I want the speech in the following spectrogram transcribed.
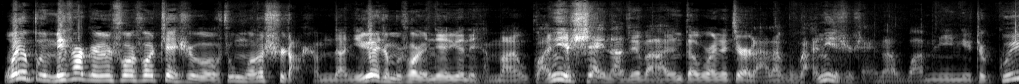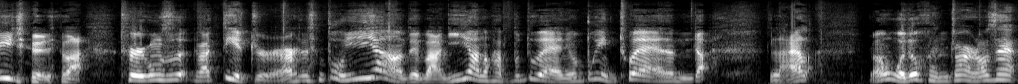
我也不没法跟人说说这是个中国的市长什么的。你越这么说，人家越那什么，管你是谁呢，对吧？人德国人的劲儿来了，管你是谁呢？我你你这规矩对吧？退税公司对吧？地址不一样对吧？你一样的话不对，你们不给你退怎么着？来了，然后我就很抓耳挠腮。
